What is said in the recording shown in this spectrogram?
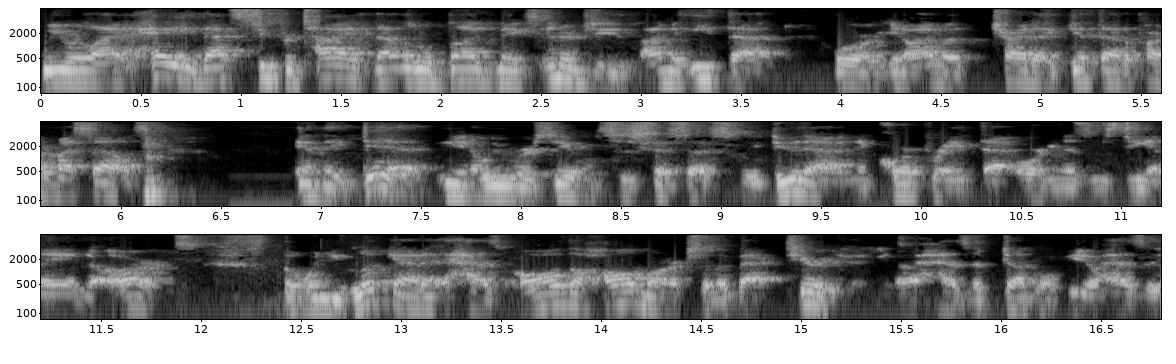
we were like, hey, that's super tight. That little bug makes energy. I'm gonna eat that or you know I'm gonna try to get that a part of my cells. And they did. You know, we were able to successfully do that and incorporate that organism's DNA into ours. But when you look at it, it has all the hallmarks of a bacteria. You know, it has a double, you know, has a,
